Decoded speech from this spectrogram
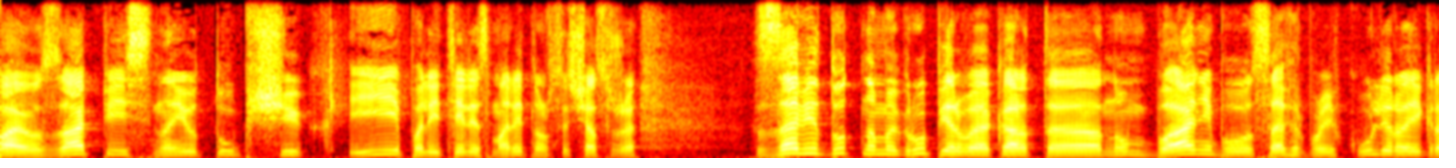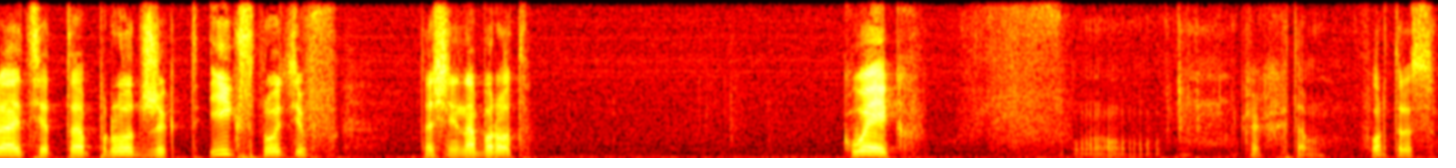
врубаю запись на ютубчик и полетели смотреть, потому что сейчас уже заведут нам игру. Первая карта Нумбани, будут Сафер против Кулера играть, это Project X против, точнее наоборот, Quake, как там, Fortress.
